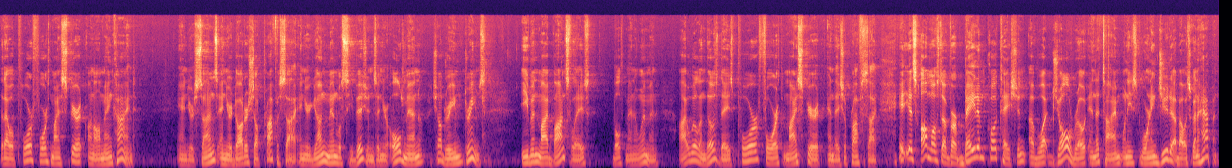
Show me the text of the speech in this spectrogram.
that I will pour forth my spirit on all mankind. And your sons and your daughters shall prophesy, and your young men will see visions, and your old men shall dream dreams. Even my bondslaves, both men and women, I will in those days pour forth my spirit, and they shall prophesy. It's almost a verbatim quotation of what Joel wrote in the time when he's warning Judah about what's going to happen.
